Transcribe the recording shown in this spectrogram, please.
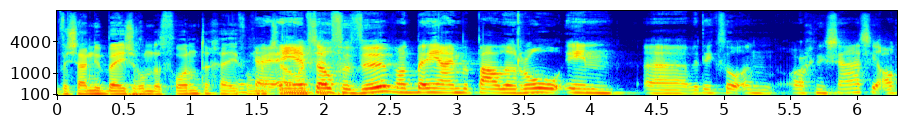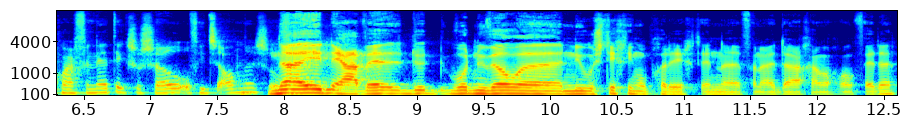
we zijn nu bezig om dat vorm te geven. om het zo en je hebt het over we, want ben jij een bepaalde rol in, eh, weet ik veel, een organisatie, Alkmaar Fanatics of zo, of iets anders? Of? Nee, nou ja, we, er wordt nu wel eh, een nieuwe stichting opgericht. En eh, vanuit daar gaan we gewoon verder.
